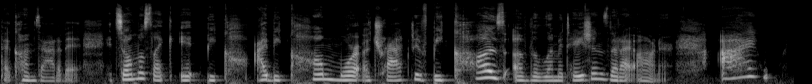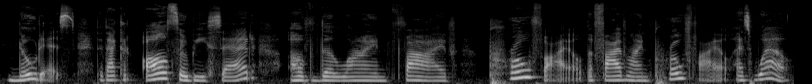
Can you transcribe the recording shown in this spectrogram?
that comes out of it. It's almost like it bec- I become more attractive because of the limitations that I honor. I notice that that could also be said of the line 5 profile, the five line profile as well.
